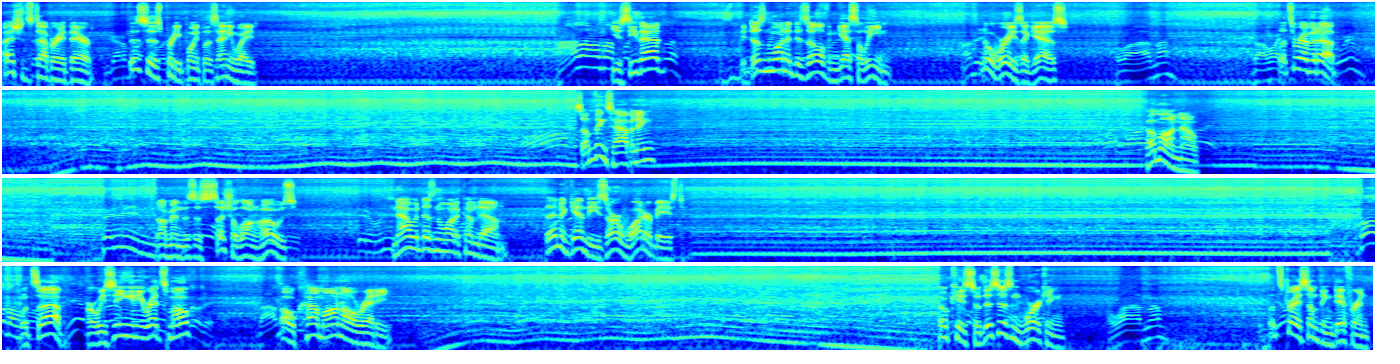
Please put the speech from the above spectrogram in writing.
I should stop right there. This is pretty pointless anyway. You see that? It doesn't want to dissolve in gasoline. No worries, I guess. Let's rev it up. Something's happening. Come on now. Oh man, this is such a long hose. Now it doesn't want to come down. Then again, these are water-based. What's up? Are we seeing any red smoke? Oh, come on already. Okay, so this isn't working. Let's try something different.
